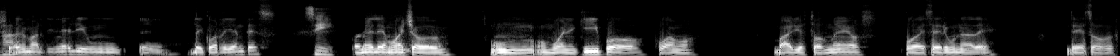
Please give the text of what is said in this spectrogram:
Joel Martinelli, un, eh, de Corrientes. Sí. Con él hemos hecho un, buen equipo, jugamos varios torneos. Puede ser una de, esos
